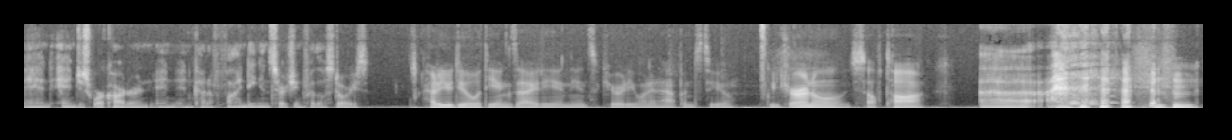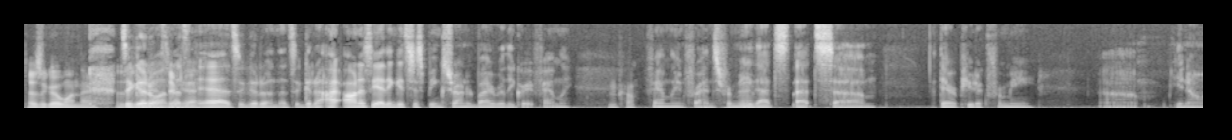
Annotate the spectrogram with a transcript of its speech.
and and just work harder and, and, and kind of finding and searching for those stories How do you deal with the anxiety and the insecurity when it happens to you? Do you journal, self talk? Uh, There's a good one there. it's There's a good one. answer, That's, yeah. it's a good one. That's a good one. I, honestly, I think it's just being surrounded by a really great family, Okay. family and friends. For me, Yeah. that's that's um, therapeutic for me. Um, you know,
